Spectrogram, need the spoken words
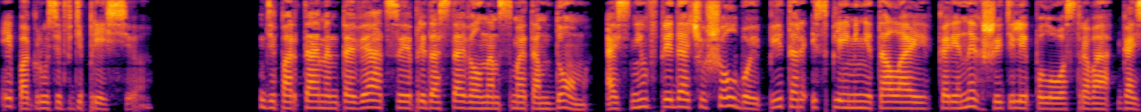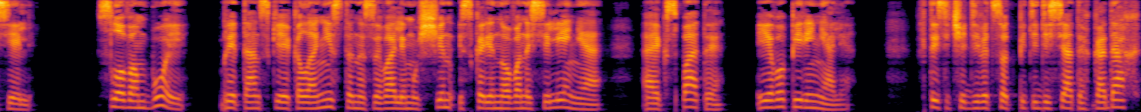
и погрузит в депрессию. Департамент авиации предоставил нам с Мэттом дом, а с ним в придачу шел бой Питер из племени Талай, коренных жителей полуострова Газель. Словом «бой» британские колонисты называли мужчин из коренного населения, а экспаты его переняли. В 1950-х годах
